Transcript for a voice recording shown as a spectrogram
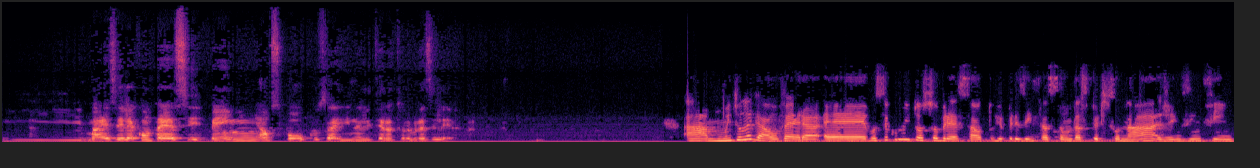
e, mas ele acontece bem aos poucos aí na literatura brasileira. Ah, muito legal, Vera. É, você comentou sobre essa autorrepresentação das personagens, enfim,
